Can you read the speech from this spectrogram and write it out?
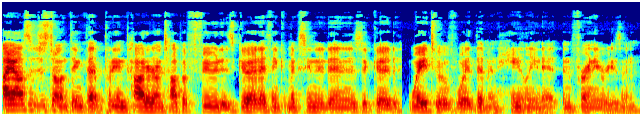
I also just don't think that putting powder on top of food is good. I think mixing it in is a good way to avoid them inhaling it and for any reason.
